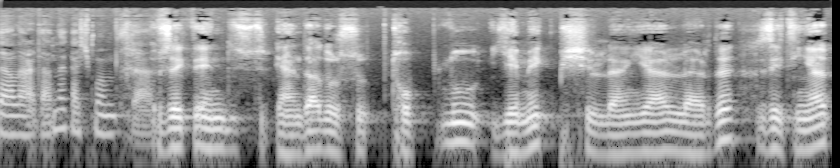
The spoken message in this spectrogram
yağlardan da kaçmamız lazım. Özellikle endüstri yani daha doğrusu toplu yemek pişirilen yerlerde zeytinyağı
